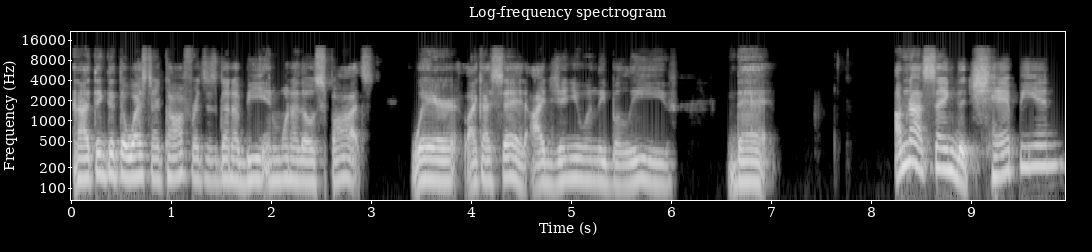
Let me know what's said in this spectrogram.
And I think that the Western Conference is going to be in one of those spots where, like I said, I genuinely believe that I'm not saying the champion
